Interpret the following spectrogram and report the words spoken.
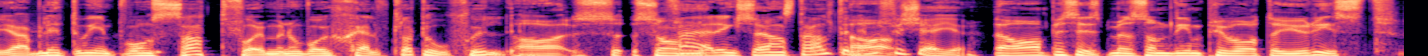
jag vill inte gå in på vad hon satt för, men hon var ju självklart oskyldig. Ja, som, Färingsöanstalten är Ja. väl för tjejer? Ja, precis. Men som din privata jurist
